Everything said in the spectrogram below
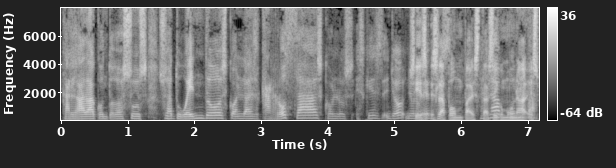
cargada con todos sus, sus, atuendos, con las carrozas, con los... Es que es, yo, sí, es, la pompa esta, así como una. Es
